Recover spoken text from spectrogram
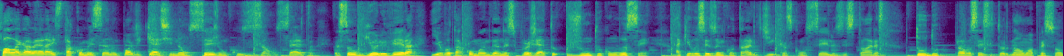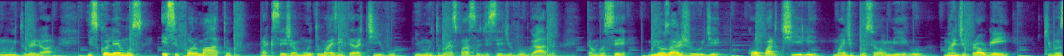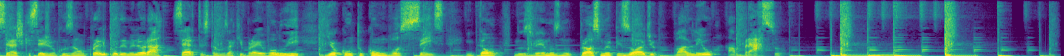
Fala galera, está começando o podcast Não Seja um Cusão, certo? Eu sou o Gui Oliveira e eu vou estar comandando esse projeto junto com você. Aqui vocês vão encontrar dicas, conselhos, histórias, tudo para você se tornar uma pessoa muito melhor. Escolhemos esse formato para que seja muito mais interativo e muito mais fácil de ser divulgado. Então você nos ajude, compartilhe, mande para o seu amigo, mande para alguém que você acha que seja um cuzão para ele poder melhorar, certo? Estamos aqui para evoluir e eu conto com vocês. Então, nos vemos no próximo episódio. Valeu, abraço.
